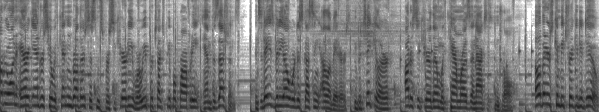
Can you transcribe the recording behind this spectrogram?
everyone, Eric Andrews here with Kenton Brothers Systems for Security, where we protect people, property, and possessions. In today's video, we're discussing elevators, in particular, how to secure them with cameras and access control. Elevators can be tricky to do.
